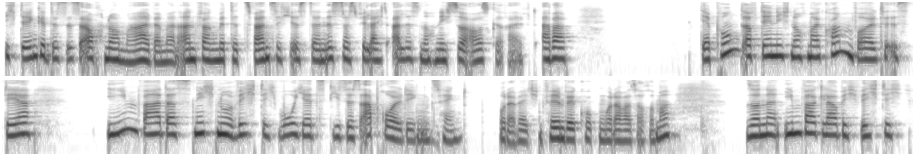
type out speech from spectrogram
ich denke, das ist auch normal. Wenn man Anfang Mitte 20 ist, dann ist das vielleicht alles noch nicht so ausgereift. Aber der Punkt, auf den ich nochmal kommen wollte, ist der, ihm war das nicht nur wichtig, wo jetzt dieses Abrolldingens hängt oder welchen Film wir gucken oder was auch immer, sondern ihm war, glaube ich, wichtig,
